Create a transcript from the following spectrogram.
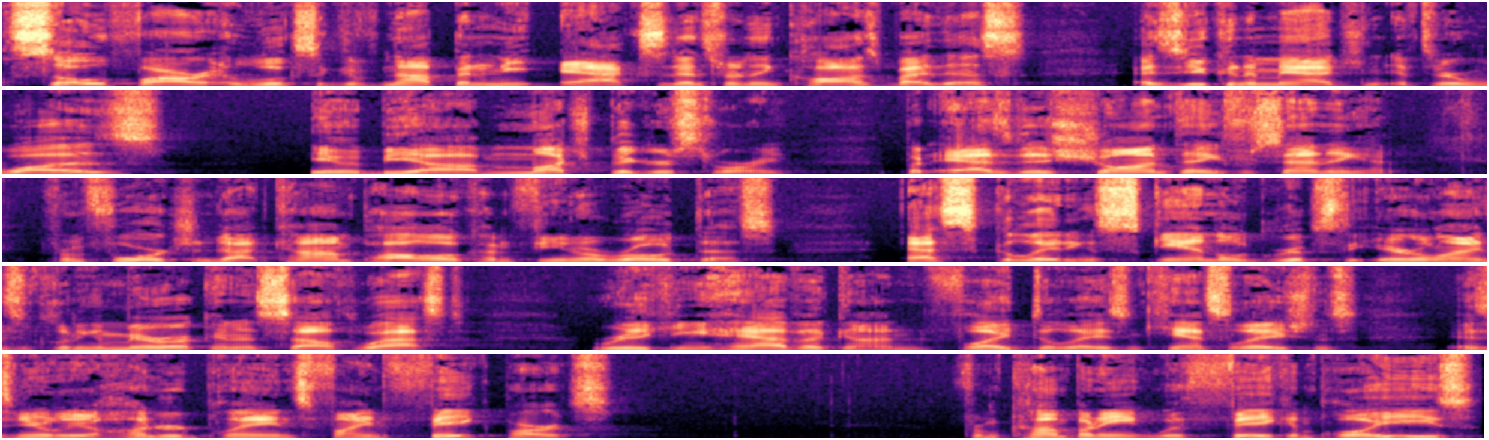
so far, it looks like there have not been any accidents or anything caused by this. As you can imagine, if there was, it would be a much bigger story. But as it is, Sean, thanks for sending it. From Fortune.com, Paolo Confino wrote this. Escalating scandal grips the airlines, including American and Southwest, wreaking havoc on flight delays and cancellations as nearly 100 planes find fake parts from company with fake employees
